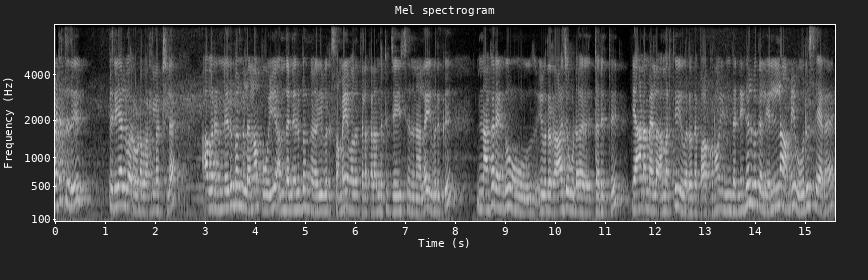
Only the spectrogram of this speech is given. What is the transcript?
அடுத்தது பெரியாழ்வாரோட வரலாற்றில் அவர் நிருபங்களெல்லாம் போய் அந்த நிருபங்கள் இவர் சமயவாதத்தில் கலந்துட்டு ஜெயிச்சதுனால இவருக்கு நகரெங்கும் இவர் ராஜ உடை தரித்து யானை மேலே அமர்த்தி இவரதை பார்க்குறோம் இந்த நிகழ்வுகள் எல்லாமே ஒரு சேர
